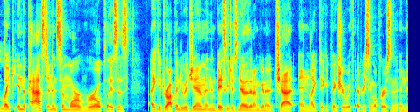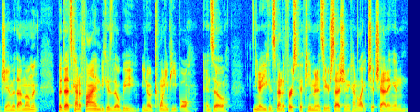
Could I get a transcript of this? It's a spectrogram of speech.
like in the past and in some more rural places, I could drop into a gym and then basically just know that I'm gonna chat and like take a picture with every single person in the gym at that moment. But that's kind of fine because there'll be, you know, 20 people and so, you know, you can spend the first 15 minutes of your session kind of like chit chatting and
